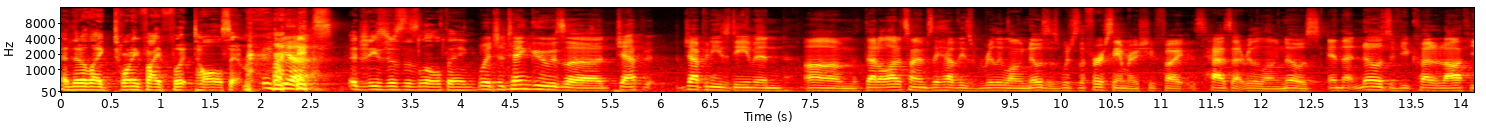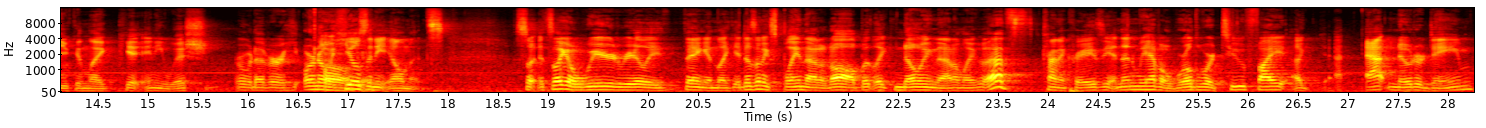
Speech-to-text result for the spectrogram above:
And they're like 25 foot tall samurai Yes. and she's just this little thing. Which a Tengu is a Jap- Japanese demon um, that a lot of times they have these really long noses. Which the first samurai she fights has that really long nose, and that nose, if you cut it off, you can like get any wish or whatever, or no, Oh, it heals okay. any ailments. So it's like a weird, really thing, and like it doesn't explain that at all. But like knowing that, I'm like, well, that's kind of crazy. And then we have a World War II fight uh, at Notre Dame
